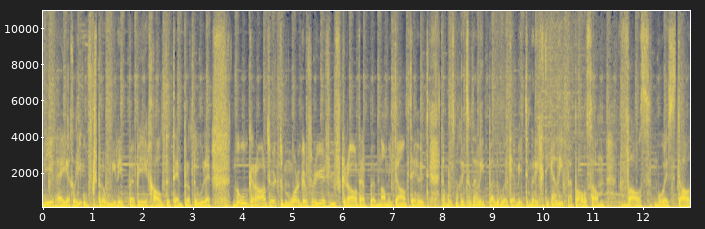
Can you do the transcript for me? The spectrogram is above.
Wir haben ein bisschen aufgesprungene Lippen bei kalten Temperaturen. 0 Grad heute Morgen früh, 5 Grad am Nachmittag. Dann heute, da muss man zu den Lippen schauen mit dem richtigen Lippenbalsam. Was muss da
